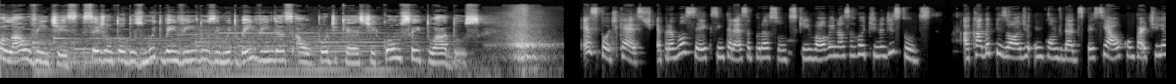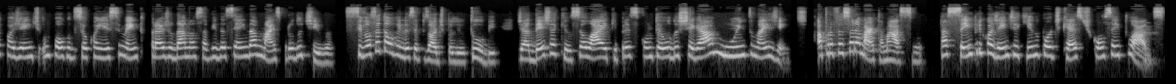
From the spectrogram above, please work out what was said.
Olá, ouvintes! Sejam todos muito bem-vindos e muito bem-vindas ao podcast Conceituados. Esse podcast é para você que se interessa por assuntos que envolvem nossa rotina de estudos. A cada episódio, um convidado especial compartilha com a gente um pouco do seu conhecimento para ajudar a nossa vida a ser ainda mais produtiva. Se você está ouvindo esse episódio pelo YouTube, já deixa aqui o seu like para esse conteúdo chegar a muito mais gente. A professora Marta Máximo está sempre com a gente aqui no podcast Conceituados.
